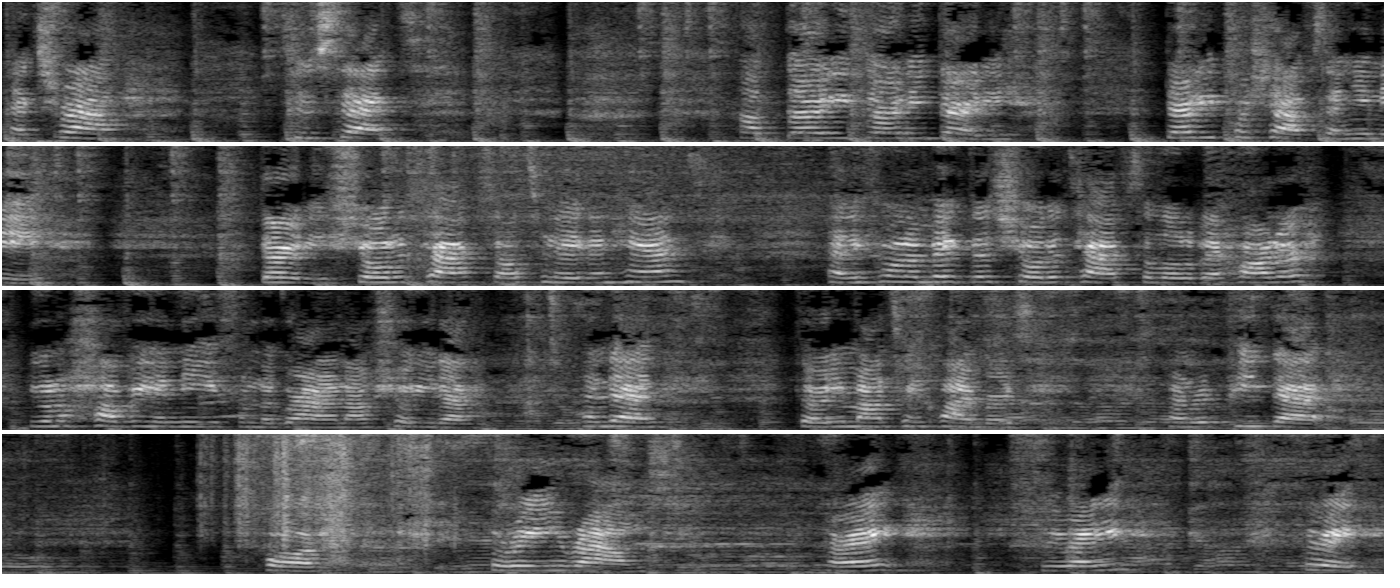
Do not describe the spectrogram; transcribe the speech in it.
Next round, two sets of 30, 30, 30. 30 push-ups on your knee. 30 shoulder taps, alternating hands. And if you wanna make the shoulder taps a little bit harder, you're gonna hover your knee from the ground and I'll show you that. And then 30 mountain climbers. And repeat that for three rounds. All right, we ready? Three,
